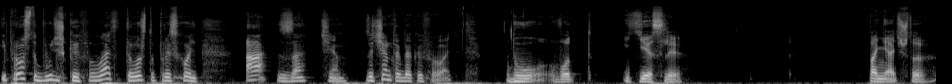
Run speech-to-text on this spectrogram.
и просто будешь кайфовать от того, что происходит. А зачем? Зачем тогда кайфовать? Ну, вот если понять, что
